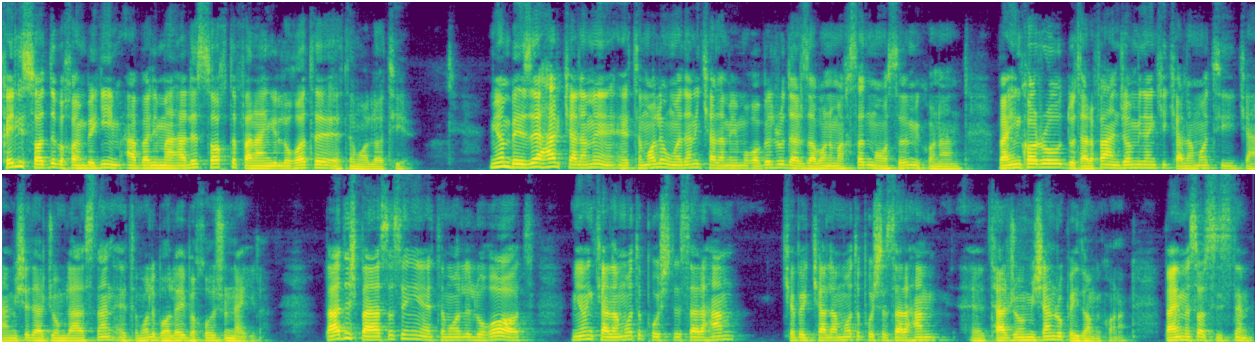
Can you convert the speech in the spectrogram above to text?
خیلی ساده بخوایم بگیم اولین مرحله ساخت فرنگ لغات احتمالاتیه. میان ازای هر کلمه احتمال اومدن کلمه مقابل رو در زبان مقصد محاسبه می‌کنن و این کار رو دو طرفه انجام میدن که کلماتی که همیشه در جمله هستن احتمال بالایی به خودشون نگیرن. بعدش بر اساس این احتمال لغات میان کلمات پشت سر هم که به کلمات پشت سر هم ترجمه میشن رو پیدا می‌کنن. برای مثال سیستم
